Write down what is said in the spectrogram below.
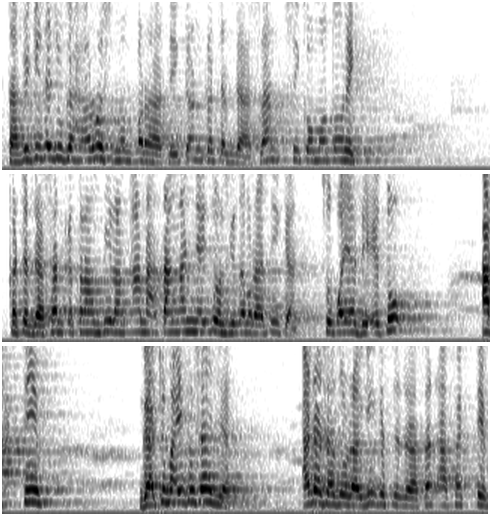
Tapi kita juga harus memperhatikan kecerdasan psikomotorik. Kecerdasan keterampilan anak tangannya itu harus kita perhatikan supaya dia itu aktif Nggak cuma itu saja. Ada satu lagi kecerdasan afektif,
